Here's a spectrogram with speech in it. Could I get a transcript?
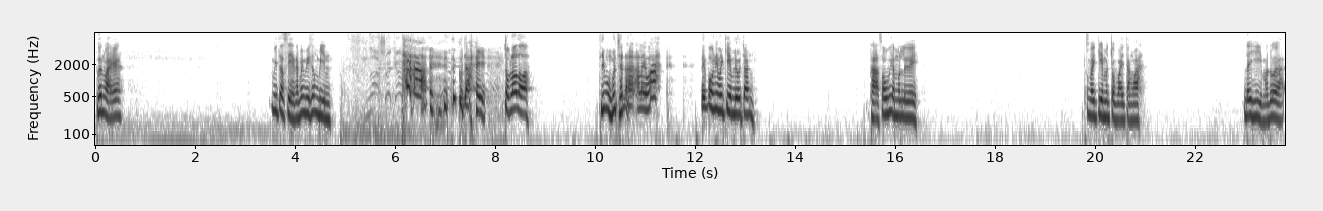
เพื่อนไหว มีแต่เสียงแต่ไม่มีเครื่องบิน กูได้ จบแล้วเหรอ ที่ผมคุณชนะอะไรวะ ไอ้พวกนี้มันเกมเร็วจังถ่าโซเวียมหมดเลยทำไมเกมมันจบไวจังวะ ได้หีมาด้วยอะ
